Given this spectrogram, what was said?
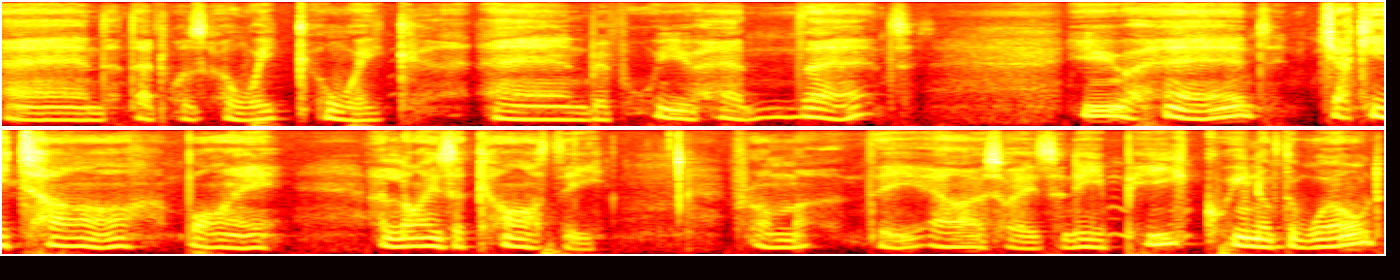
and that was Awake Awake. And before you had that, you had Jackie Tar by Eliza Carthy from the uh, sorry, it's an EP, Queen of the World.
